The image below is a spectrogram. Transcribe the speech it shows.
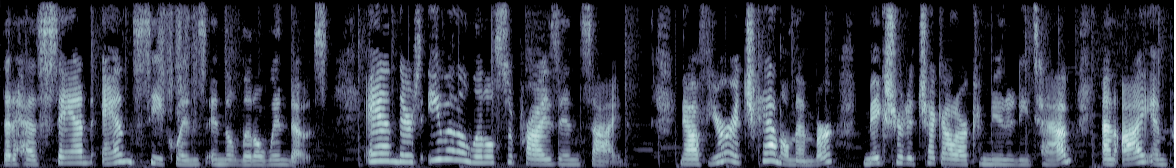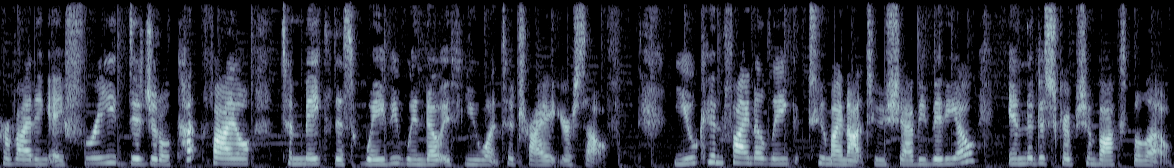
that has sand and sequins in the little windows. And there's even a little surprise inside. Now, if you're a channel member, make sure to check out our community tab, and I am providing a free digital cut file to make this wavy window if you want to try it yourself. You can find a link to my Not 2 Shabby video in the description box below.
